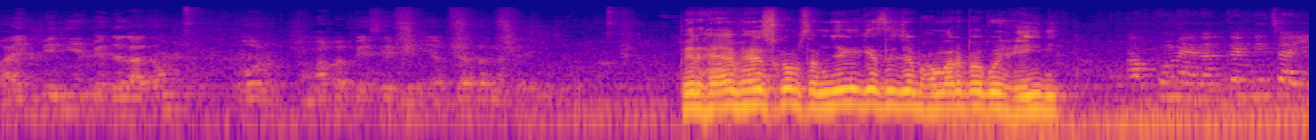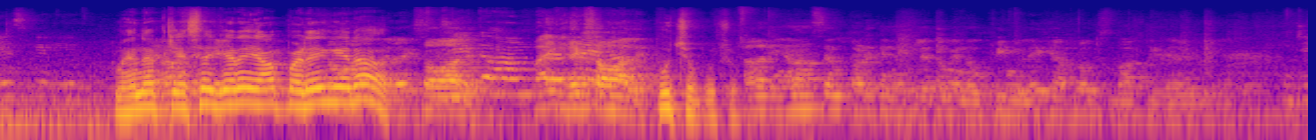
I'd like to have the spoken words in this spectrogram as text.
बाइक भी नहीं है पैदल आता हूँ और हमारे पास पैसे भी नहीं अब क्या करना चाहिए फिर हैव है इसको हम समझेंगे कैसे जब हमारे पास कोई है ही नहीं। आपको मेहनत करनी मेहनत कैसे करें? आप पढ़ेंगे ना। एक सवाल तो है। सवाल है। पूछो पूछो। अगर यहाँ से हम पढ़ के निकले तो हमें नौकरी मिलेगी आप लोग इस बात की गारंटी है। जी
